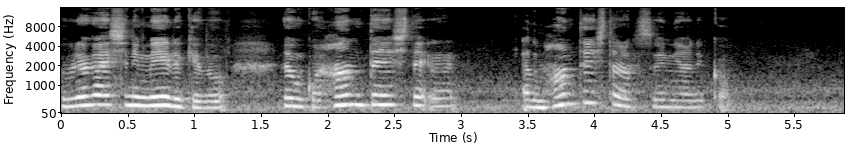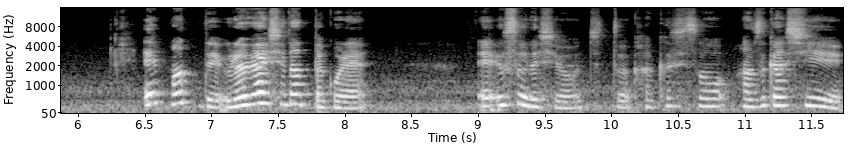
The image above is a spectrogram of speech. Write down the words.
裏返しに見えるけどでもこれ反転してあでも反転したら普通にあれか。え待って裏返しだったこれ。え嘘でしょ。ちょっと隠しそう。恥ずかしい。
